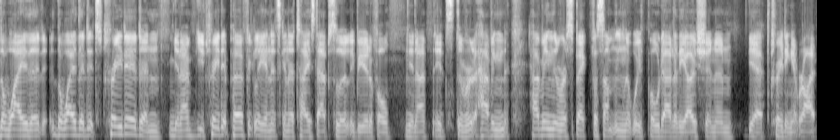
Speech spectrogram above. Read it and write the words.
the way that the way that it's treated and you know you treat it perfectly and it's going to taste absolutely beautiful you know. It's the having having the respect for something that we've pulled out of the ocean and yeah treating it right.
